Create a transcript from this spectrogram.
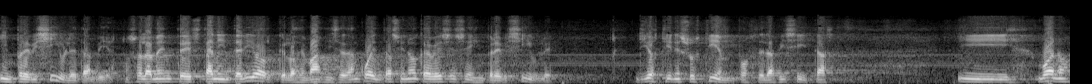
imprevisible también. No solamente es tan interior que los demás ni se dan cuenta, sino que a veces es imprevisible. Dios tiene sus tiempos de las visitas y, bueno,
